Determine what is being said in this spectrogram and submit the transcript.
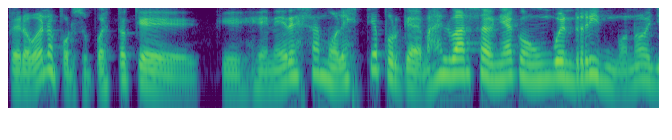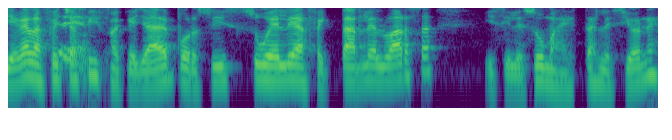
Pero bueno, por supuesto que, genera esa molestia porque además el Barça venía con un buen ritmo, ¿no? Llega la fecha FIFA que ya de por sí suele afectarle al Barça y si le sumas estas lesiones,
